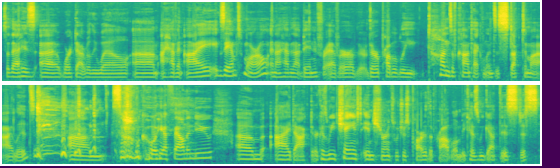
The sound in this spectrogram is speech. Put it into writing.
so that has uh, worked out really well. Um, i have an eye exam tomorrow and i have not been in forever. There, there are probably tons of contact lenses stuck to my eyelids. Um, so i'm going i found a new um, eye doctor because we changed insurance which was part of the problem because we got this just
